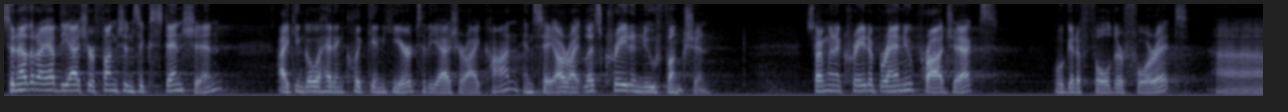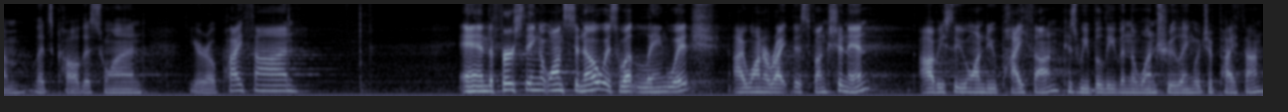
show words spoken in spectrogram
So now that I have the Azure Functions extension, I can go ahead and click in here to the Azure icon and say, all right, let's create a new function. So I'm going to create a brand new project. We'll get a folder for it. Um, let's call this one EuroPython. And the first thing it wants to know is what language I want to write this function in. Obviously, we want to do Python because we believe in the one true language of Python.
